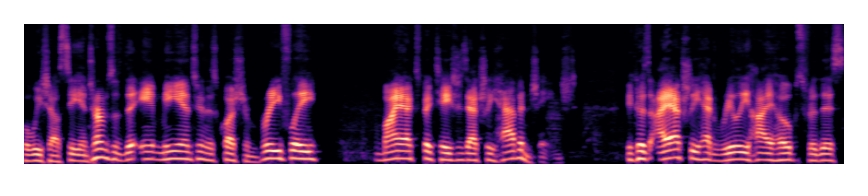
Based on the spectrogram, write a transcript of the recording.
but we shall see. In terms of the me answering this question briefly, my expectations actually haven't changed because I actually had really high hopes for this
